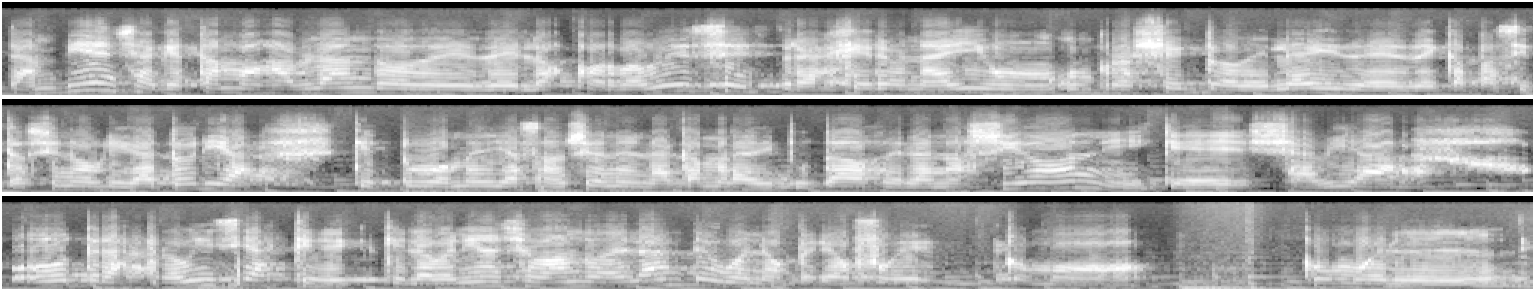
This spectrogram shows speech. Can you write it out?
también, ya que estamos hablando de, los cordobeses, trajeron ahí un, proyecto de ley de, de capacitación obligatoria que tuvo media sanción en la Cámara de Diputados de la Nación y que ya había otras provincias que, que lo venían llevando adelante, bueno, pero fue como, como el,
